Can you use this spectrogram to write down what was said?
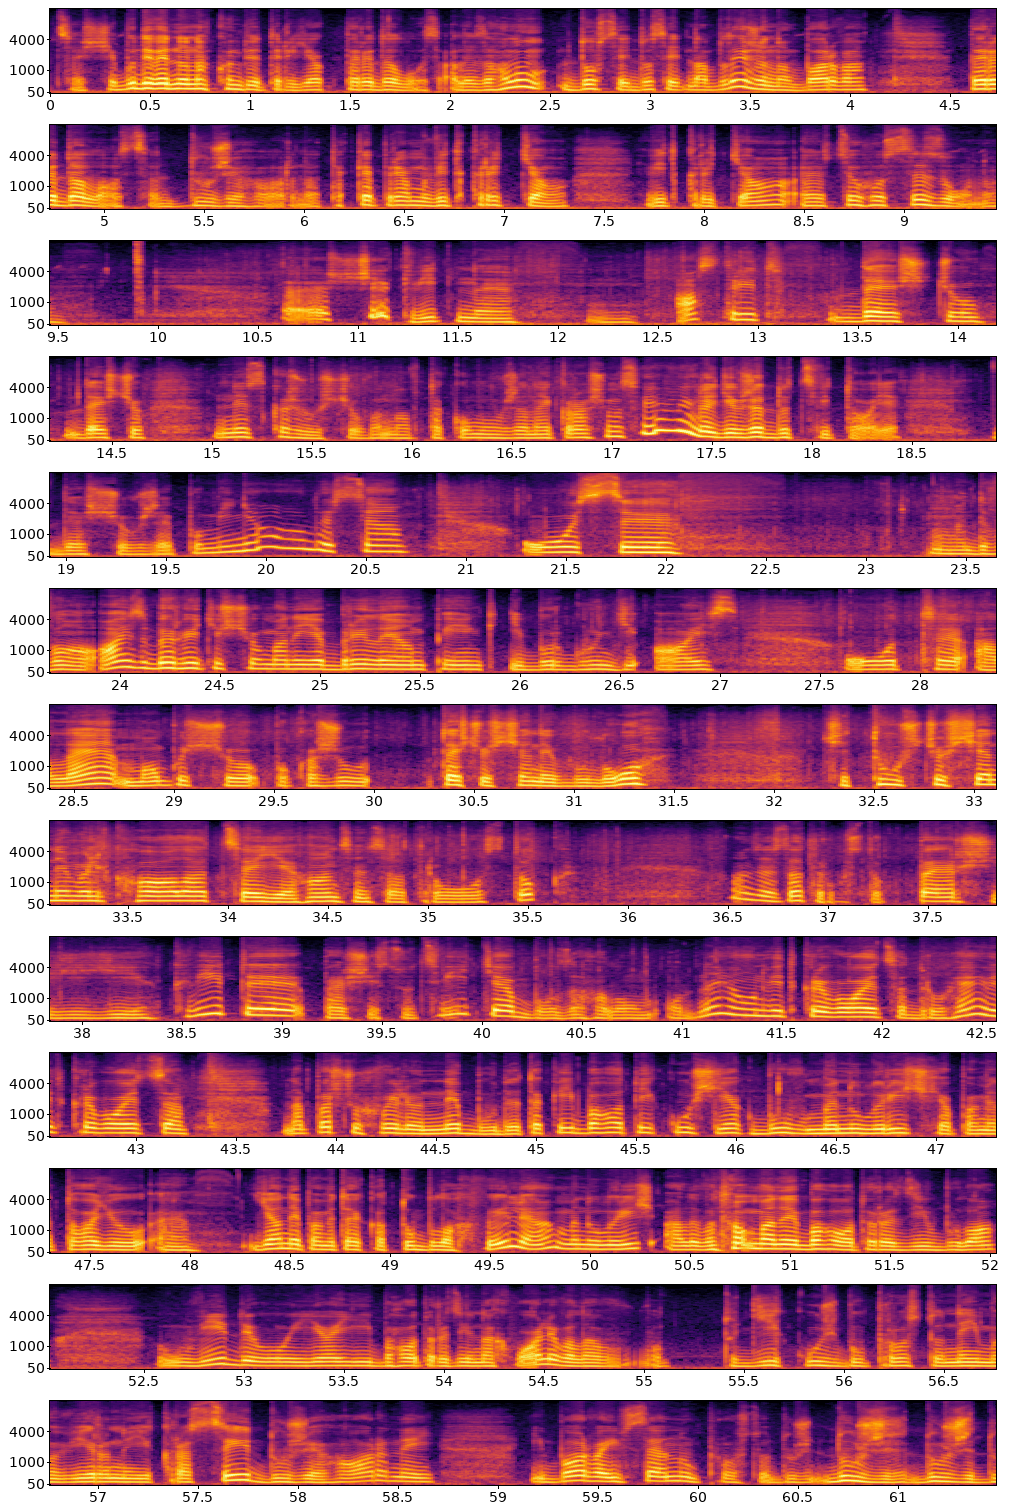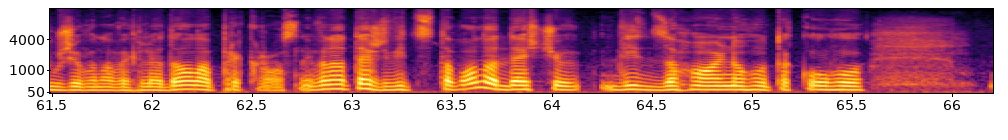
це ще буде видно на комп'ютері, як передалося. Але загалом досить-досить наближено барва передалася. Дуже гарно. Таке прямо відкриття, відкриття е, цього сезону. Е, Ще квітне м, Астрід дещо, дещо. Не скажу, що вона в такому вже найкращому своєму вигляді вже доцвітає. Дещо вже помінялося. Ось два айсберги, ті, що в мене є Brilliant Pink і Burgundy Ice. От, але, мабуть, що покажу те, що ще не було, чи ту, що ще не мелькала, це є Гансен Затросток. Оце затросток. Перші її квіти, перші суцвіття, бо загалом одне он відкривається, друге відкривається. На першу хвилю не буде такий багатий кущ, як був минулоріч. Я пам'ятаю, е, я не пам'ятаю, яка то була хвиля минулоріч, але вона в мене багато разів була у відео. Я її багато разів нахвалювала. От тоді кущ був просто неймовірної краси, дуже гарний. І барва, і все ну просто дуже, дуже, дуже, дуже вона виглядала прекрасно. Вона теж відставала дещо від загального такого,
